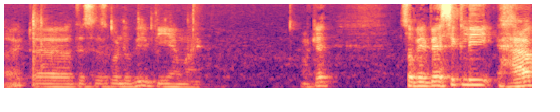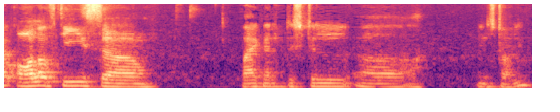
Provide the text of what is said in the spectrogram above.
Right, uh, this is going to be BMI. Okay, so we basically have all of these uh, PyCaret is still uh, installing.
